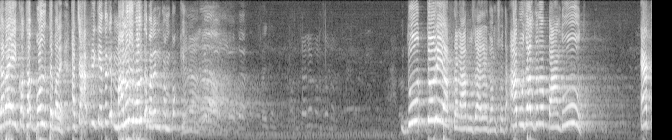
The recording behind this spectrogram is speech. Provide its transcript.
যারা এই কথা বলতে পারে আচ্ছা আপনি কি এদেরকে মানুষ বলতে পারেন কমপক্ষে? দুধ তরি আপনার আবু জাহের বংশধর। আবু জাল করে বাঁধুত এত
